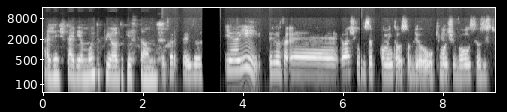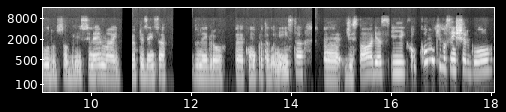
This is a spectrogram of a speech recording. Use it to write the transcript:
a gente estaria muito pior do que estamos. Com certeza. E aí, é, eu acho que você comentou sobre o que motivou os seus estudos sobre cinema e a presença do negro é, como protagonista é, de histórias. E co como que você enxergou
